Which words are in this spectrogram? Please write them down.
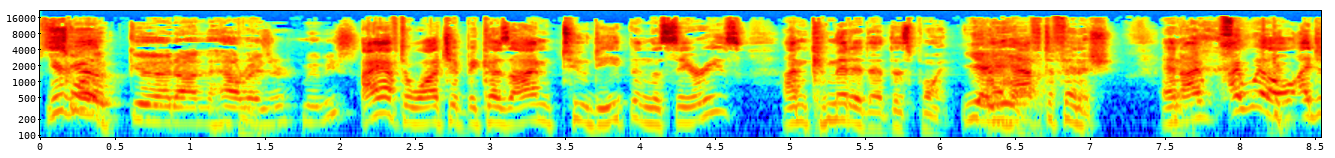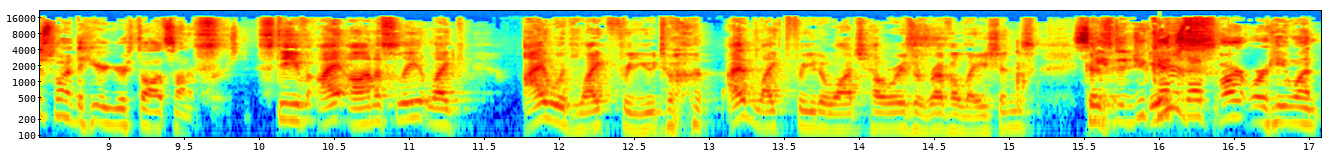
You're sort good. of good on the Hellraiser movies. I have to watch it because I'm too deep in the series. I'm committed at this point. Yeah, I have to finish, and I I will. I just wanted to hear your thoughts on it first. Steve, I honestly like. I would like for you to. I'd like for you to watch Hellraiser Revelations. Steve, did you catch is, that part where he went?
